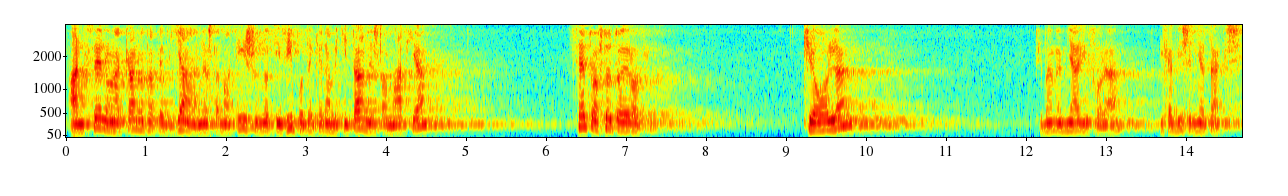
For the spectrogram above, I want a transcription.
Αν θέλω να κάνω τα παιδιά να σταματήσουν οτιδήποτε και να με κοιτάνε στα μάτια, θέτω αυτό το ερώτημα. Και όλα, θυμάμαι μια άλλη φορά, είχα μπει σε μια τάξη.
